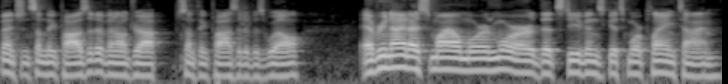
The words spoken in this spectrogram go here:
mentioned something positive, and I'll drop something positive as well. Every night I smile more and more that Stevens gets more playing time,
